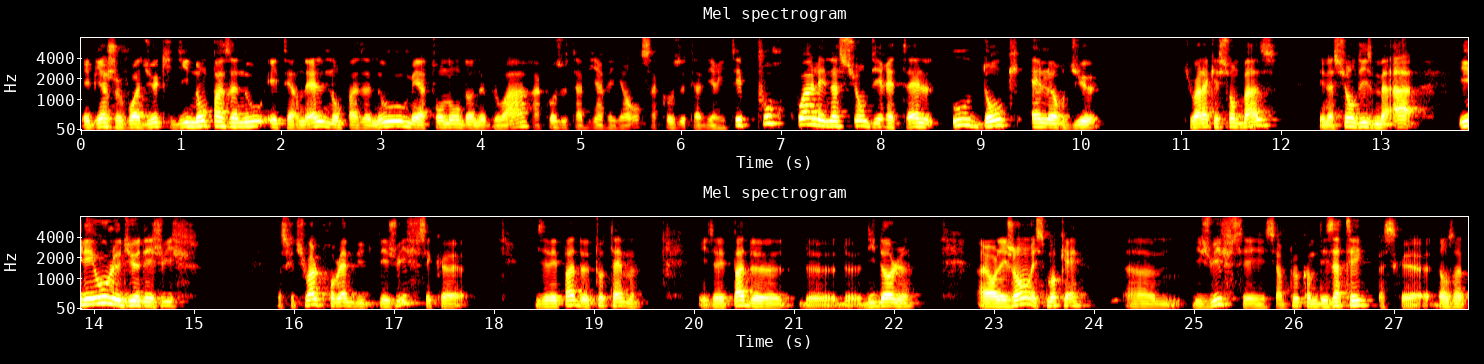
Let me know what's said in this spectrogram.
Eh bien, je vois Dieu qui dit Non pas à nous, éternel, non pas à nous, mais à ton nom donne gloire, à cause de ta bienveillance, à cause de ta vérité. Pourquoi les nations diraient-elles Où donc est leur Dieu? Tu vois la question de base? Les nations disent, mais ah, il est où le Dieu des Juifs? Parce que tu vois, le problème des Juifs, c'est que ils n'avaient pas de totem, ils n'avaient pas de, d'idole. Alors les gens, ils se moquaient. Euh, les Juifs, c'est, un peu comme des athées, parce que dans un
